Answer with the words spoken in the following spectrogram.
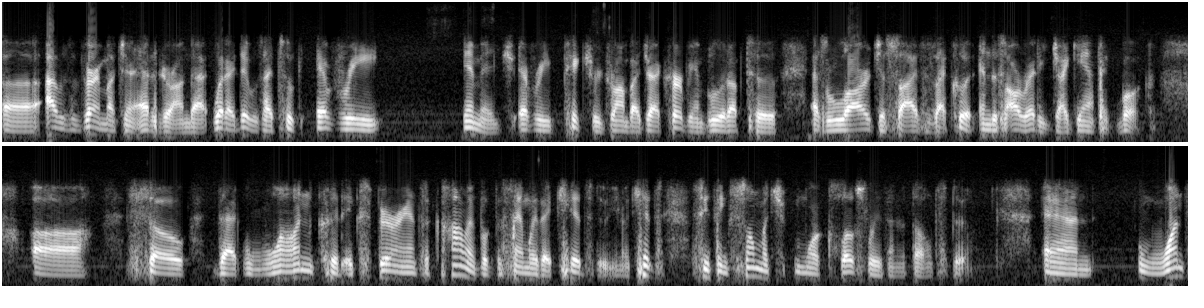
uh, I was very much an editor on that. What I did was I took every image, every picture drawn by Jack Kirby, and blew it up to as large a size as I could in this already gigantic book, uh, so that one could experience a comic book the same way that kids do. You know, kids see things so much more closely than adults do, and once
